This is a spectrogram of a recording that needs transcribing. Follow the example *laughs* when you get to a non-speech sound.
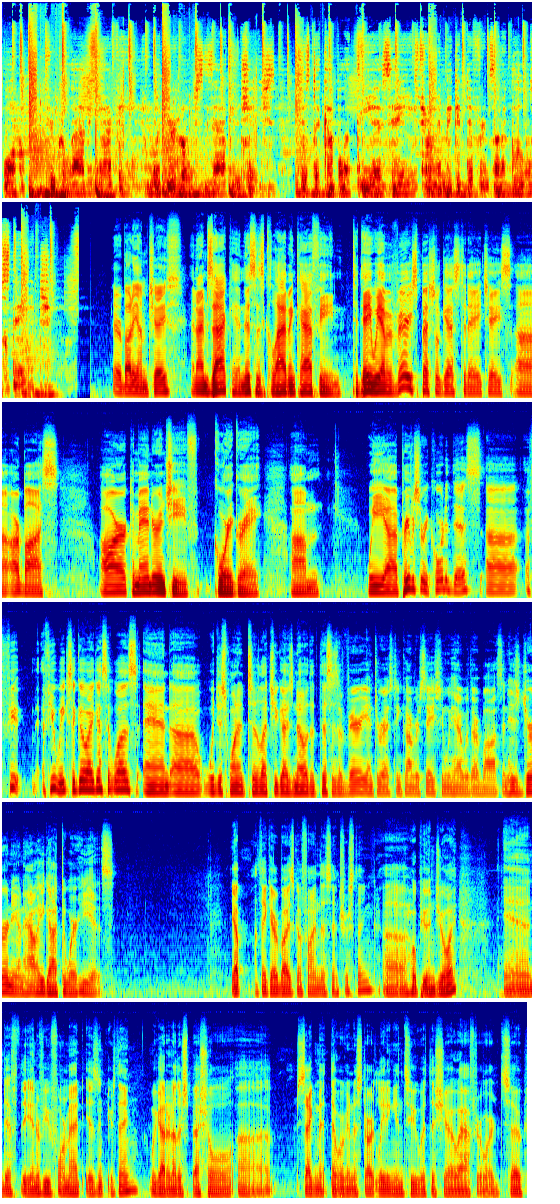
Welcome to Collab and Caffeine with your hosts, Zach and Chase. Just a couple of TSAs trying to make a difference on a global stage. Hey everybody, I'm Chase. And I'm Zach, and this is Collab and Caffeine. Today we have a very special guest today, Chase, uh, our boss, our commander in chief, Cory Gray. Um, we uh, previously recorded this uh, a few a few weeks ago, I guess it was, and uh, we just wanted to let you guys know that this is a very interesting conversation we have with our boss and his journey on how he got to where he is. Yep, I think everybody's going to find this interesting. Uh, hope you enjoy. And if the interview format isn't your thing, we got another special uh, segment that we're going to start leading into with the show afterward. So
